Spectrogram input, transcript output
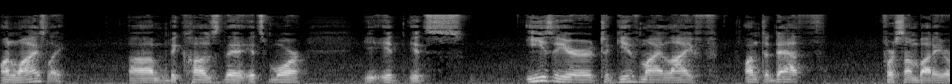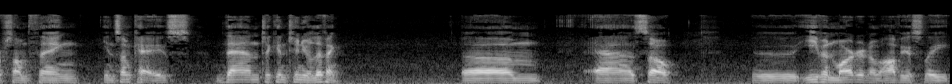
unwisely, um, because the, it's more, it, it's easier to give my life unto death for somebody or something in some case than to continue living. Um, uh, so, uh, even martyrdom obviously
